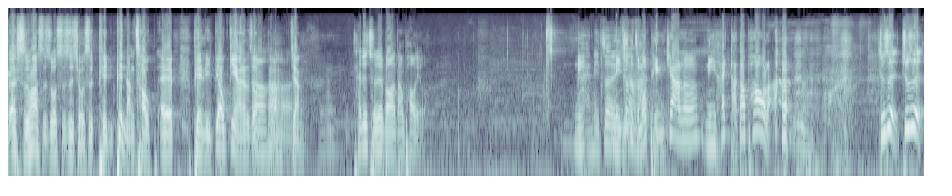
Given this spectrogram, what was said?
呃，实话实说，实事求是，骗骗狼超，诶，骗你标价那种啊，这样，他就纯粹把我当炮友。你你这你这个怎么评价呢？你还打到炮了？就 是就是，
